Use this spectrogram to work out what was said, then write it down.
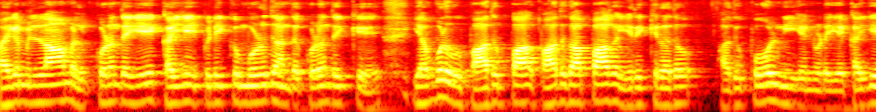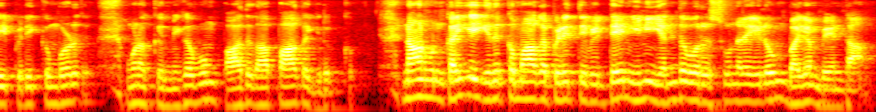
பயமில்லாமல் குழந்தையே கையை பிடிக்கும் பொழுது அந்த குழந்தைக்கு எவ்வளவு பாதுப்பா பாதுகாப்பாக இருக்கிறதோ அதுபோல் நீ என்னுடைய கையை பிடிக்கும் பொழுது உனக்கு மிகவும் பாதுகாப்பாக இருக்கும். நான் உன் கையை இறுக்கமாக பிடித்து விட்டேன். இனி எந்த ஒரு சூழ்நிலையிலும் பயம் வேண்டாம்.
